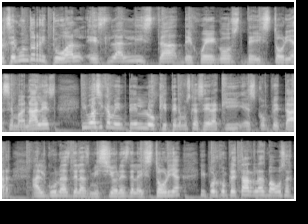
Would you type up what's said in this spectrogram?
el segundo ritual es la lista de juegos de historias semanales y básicamente lo que tenemos que hacer aquí es completar algunas de las misiones de la historia y por completarlas vamos a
